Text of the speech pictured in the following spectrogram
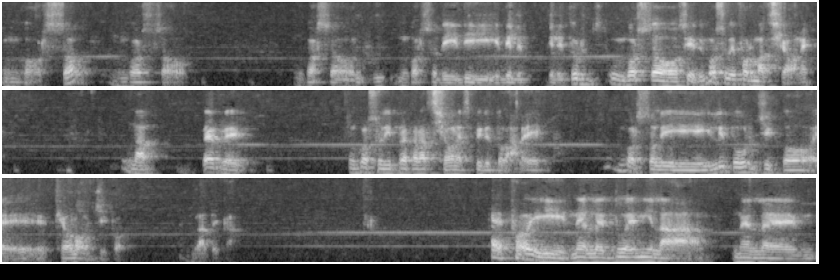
un corso, un corso, un corso, un corso di, di, di, di liturgia, un corso, sì, un corso di formazione, una, per, un corso di preparazione spirituale, un corso li, liturgico e teologico, in pratica. E poi nel 2000, nel,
